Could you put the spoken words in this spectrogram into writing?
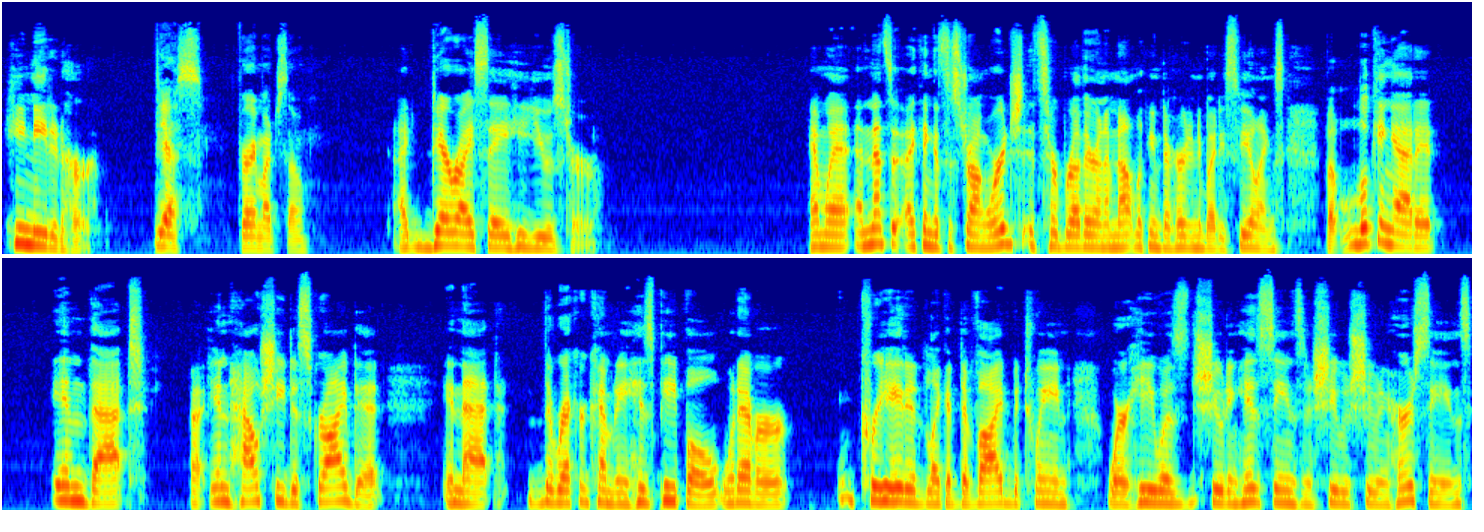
he needed her. Yes. Very much so. I dare I say he used her. And when and that's I think it's a strong word. It's her brother, and I'm not looking to hurt anybody's feelings, but looking at it in that uh, in how she described it, in that the record company, his people, whatever, created like a divide between where he was shooting his scenes and she was shooting her scenes.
